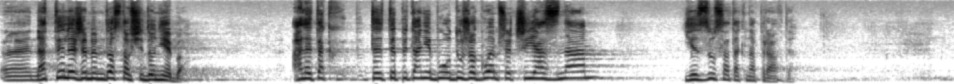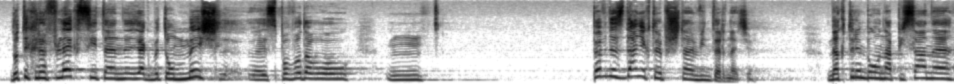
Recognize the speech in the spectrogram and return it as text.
e, na tyle, żebym dostał się do nieba. Ale tak, te, te pytanie było dużo głębsze. Czy ja znam Jezusa tak naprawdę. Do tych refleksji ten, jakby tą myśl e, spowodował mm, pewne zdanie, które przeczytałem w internecie, na którym było napisane,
